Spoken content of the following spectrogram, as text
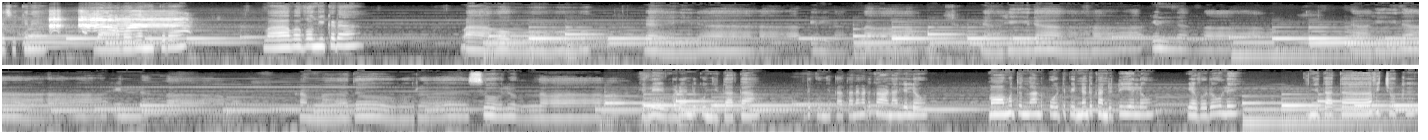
കരയിലട ചെക്കനെ വാവ പൊങ്ങിക്കടാ വാവ പൊങ്ങിക്കടാ വാവോ തിന്നാണ്ട് പോയിട്ട് പിന്നീട് കണ്ടിട്ടില്ലല്ലോ. എവിടെ ഉള്ളേ? കുഞ്ഞിത്താത്ത വിച്ചോക്ക്.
